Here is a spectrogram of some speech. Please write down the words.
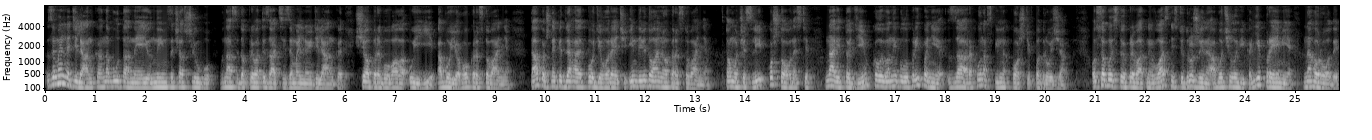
Земельна ділянка, набута нею ним за час шлюбу внаслідок приватизації земельної ділянки, що перебувала у її або його користуванні. Також не підлягають поділу речі індивідуального користування, в тому числі коштовності, навіть тоді, коли вони були придбані за рахунок спільних коштів подружжя. Особистою приватною власністю дружини або чоловіка є премії, нагороди,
